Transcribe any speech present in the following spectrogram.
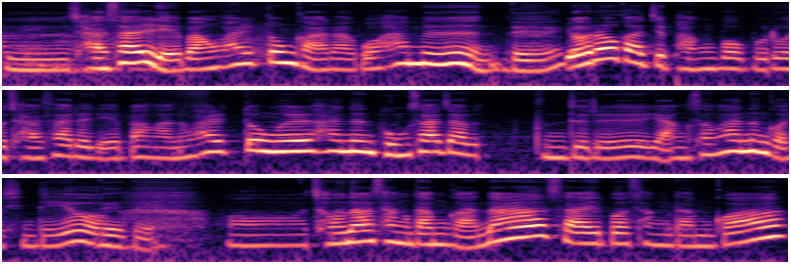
그 자살 예방 활동가라고 함은 네. 여러 가지 방법으로 자살을 예방하는 활동을 하는 봉사자 분들을 양성하는 것인데요. 네네. 어, 전화 상담가나 사이버 상담과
